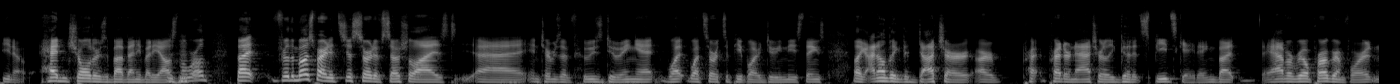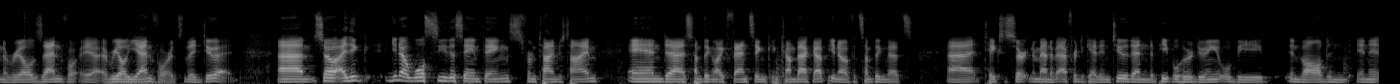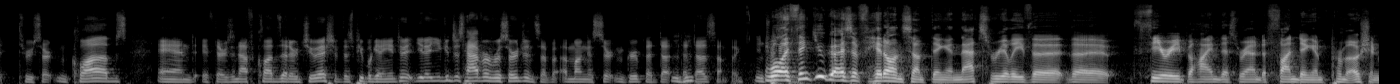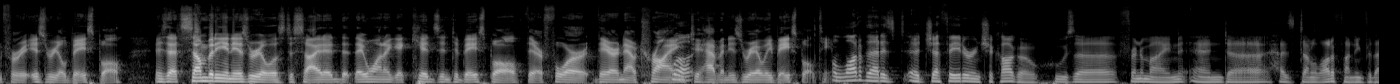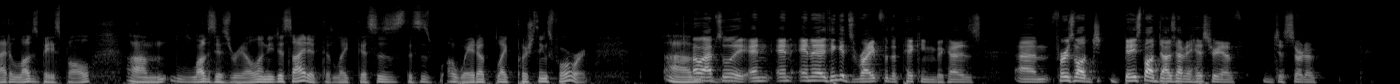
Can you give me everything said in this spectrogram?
you know head and shoulders above anybody else in the world. But for the most part, it's just sort of socialized uh, in terms of who's doing it, what what sorts of people are doing these things. Like I don't think the Dutch are are pre- preternaturally good at speed skating, but they have a real program for it and a real zen for yeah, a real yen for it, so they do it. Um, so I think you know we'll see the same things from time to time, and uh, something like fencing can come back up. You know, if it's something that's uh, takes a certain amount of effort to get into, then the people who are doing it will be involved in, in it through certain clubs. And if there's enough clubs that are Jewish, if there's people getting into it, you know, you can just have a resurgence of among a certain group that do, that does something. Well, I think you guys have hit on something, and that's really the the theory behind this round of funding and promotion for Israel baseball is that somebody in Israel has decided that they want to get kids into baseball. Therefore, they are now trying Well, to have an Israeli baseball team. A lot of that is uh, Jeff Aeder in Chicago, who's a friend of mine and uh, has done a lot of funding for that. He loves baseball, um, loves Israel, and he decided that like this is this is a way to like push things forward. oh, absolutely, and and and I think it's ripe for the picking because um, first of all, j- baseball does have a history of just sort of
